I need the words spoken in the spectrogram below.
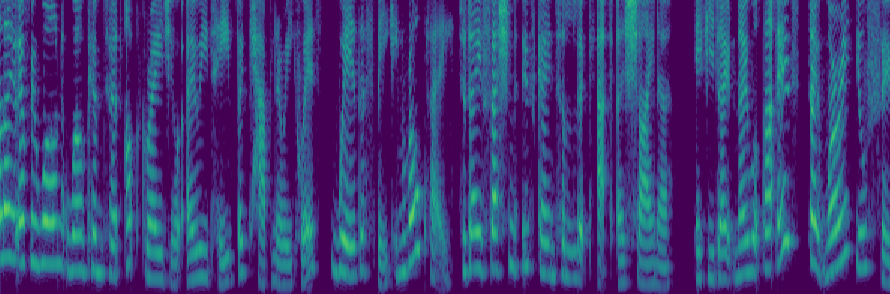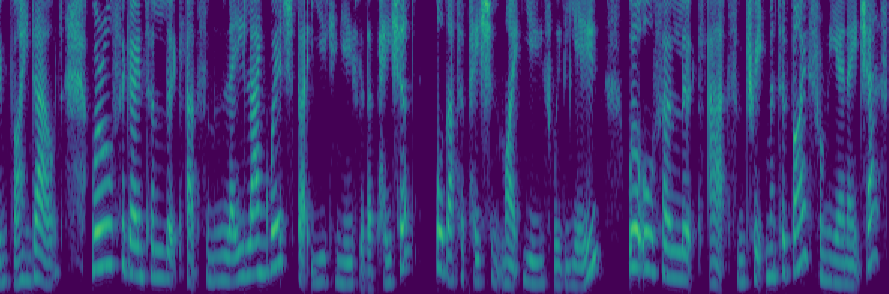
Hello everyone, welcome to an Upgrade Your OET vocabulary quiz with a speaking roleplay. Today's session is going to look at a shiner. If you don't know what that is, don't worry, you'll soon find out. We're also going to look at some lay language that you can use with a patient or that a patient might use with you. We'll also look at some treatment advice from the NHS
